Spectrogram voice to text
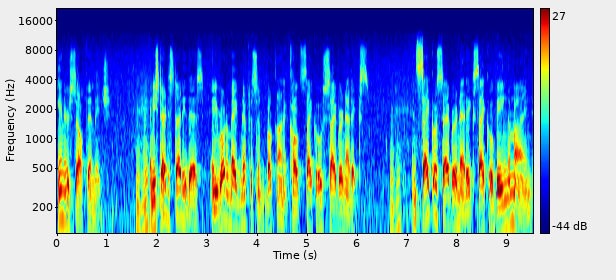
inner self-image. Mm-hmm. And he started to study this, and he wrote a magnificent book on it called Psycho-Cybernetics. Mm-hmm. And psycho-cybernetics, psycho being the mind,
